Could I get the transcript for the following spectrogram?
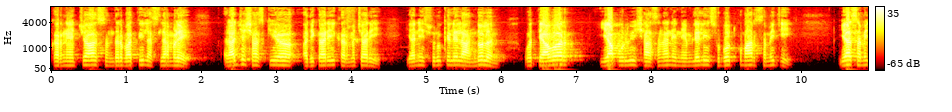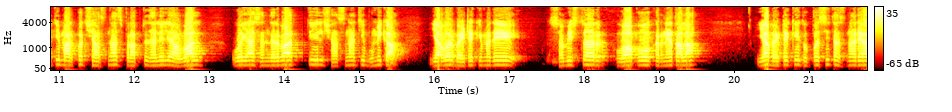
करण्याच्या संदर्भातील असल्यामुळे राज्य शासकीय अधिकारी कर्मचारी यांनी सुरू केलेलं आंदोलन व त्यावर यापूर्वी शासनाने नेमलेली सुबोधकुमार समिती या समितीमार्फत शासनास प्राप्त झालेले अहवाल व या संदर्भातील शासनाची भूमिका यावर बैठकीमध्ये सविस्तर उहापोह करण्यात आला. या बैठकीत उपस्थित असणाऱ्या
